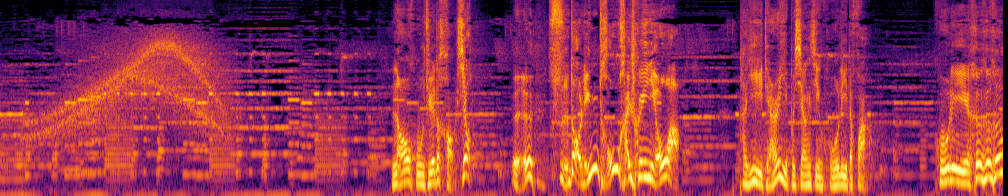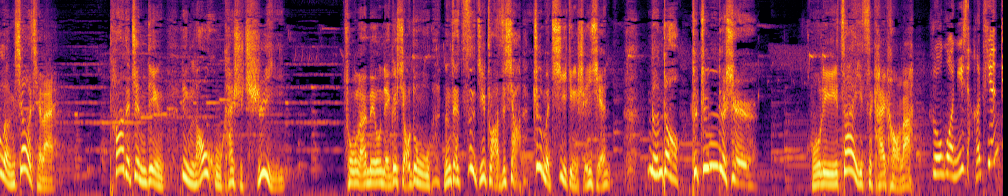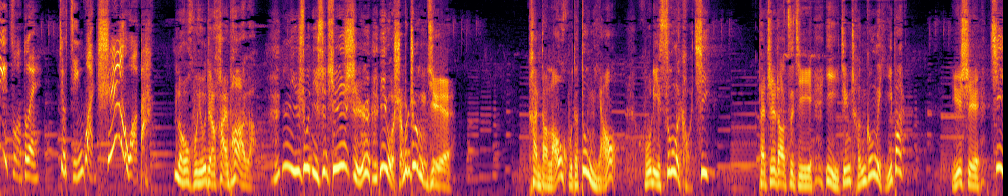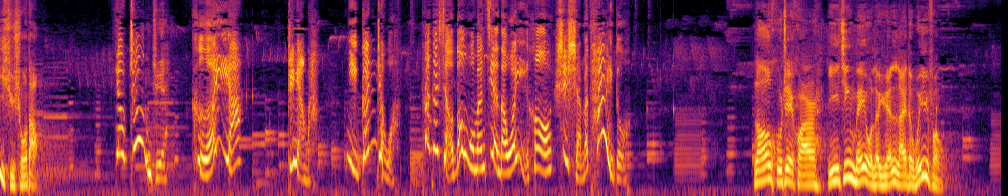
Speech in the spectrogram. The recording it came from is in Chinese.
老虎觉得好笑，呃，死到临头还吹牛啊！他一点也不相信狐狸的话。狐狸哼哼哼冷笑起来，他的镇定令老虎开始迟疑。从来没有哪个小动物能在自己爪子下这么气定神闲，难道他真的是？狐狸再一次开口了：“如果你想和天帝作对，就尽管吃了我吧。”老虎有点害怕了。你说你是天使，有什么证据？看到老虎的动摇，狐狸松了口气。他知道自己已经成功了一半，于是继续说道：“要证据？可以呀。这样吧，你跟着我，看看小动物们见到我以后是什么态度。”老虎这会儿已经没有了原来的威风，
